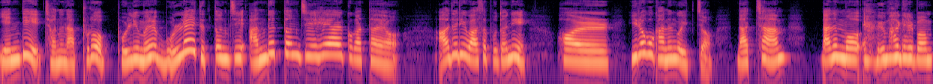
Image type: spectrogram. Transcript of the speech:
옌디, 저는 앞으로 볼륨을 몰래 듣던지 안 듣던지 해야 할 것 같아요. 아들이 와서 보더니, 헐, 이러고 가는 거 있죠. 나 참, 나는 뭐 음악 앨범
